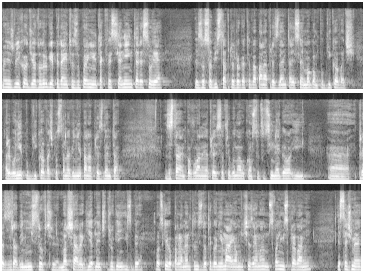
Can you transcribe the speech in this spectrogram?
No jeżeli chodzi o to drugie pytanie, to zupełnie mnie ta kwestia nie interesuje. To jest osobista prerogatywa pana prezydenta i sobie mogą publikować albo nie publikować postanowienie pana prezydenta. Zostałem powołany na prezesa Trybunału Konstytucyjnego i e, prezes Rady Ministrów, czy marszałek jednej czy drugiej izby polskiego parlamentu nic do tego nie mają. Niech się zajmują swoimi sprawami. Jesteśmy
